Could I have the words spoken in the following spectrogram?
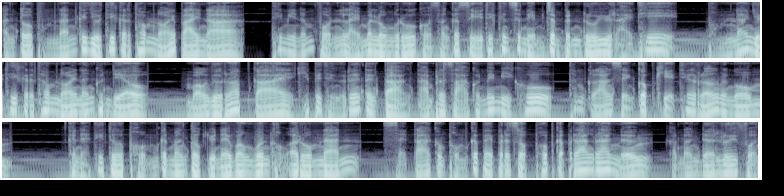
อันตัวผมนั้นก็อยู่ที่กระท่อมน้อยปลายนา ที่มีน้ำฝนไหลมาลงรูของสังกะสีที่ขึ้นสนิมจนเป็นรูอยู่หลายที่ ผมนั่งอยู่ที่กระท่อมน้อยนั้นคนเดียว มองดูรอบกายคิดไปถึงเรื่องต่างๆ ตามประษาคนไม่มีคู่ท่ามกลางเสียงกบเขียดที่ร้องระงม ขณะที่ตัวผมกำลังตกอยู่ในวังวนของอารมณ์นั้น สายตาของผมก็ไปประสบพบกับร่างร่างหนึ่งกำลังเดินลุยฝน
